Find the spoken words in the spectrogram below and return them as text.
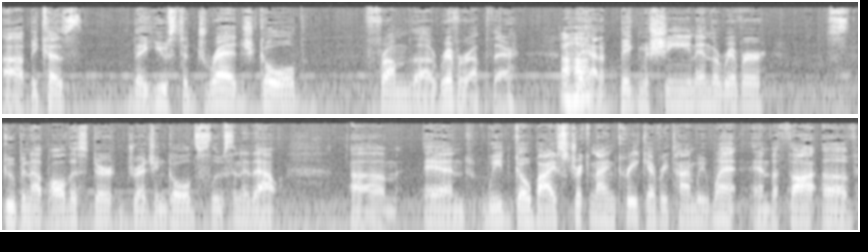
uh, because they used to dredge gold from the river up there. Uh-huh. They had a big machine in the river, scooping up all this dirt, dredging gold, sluicing it out. Um, and we'd go by Strychnine Creek every time we went, and the thought of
